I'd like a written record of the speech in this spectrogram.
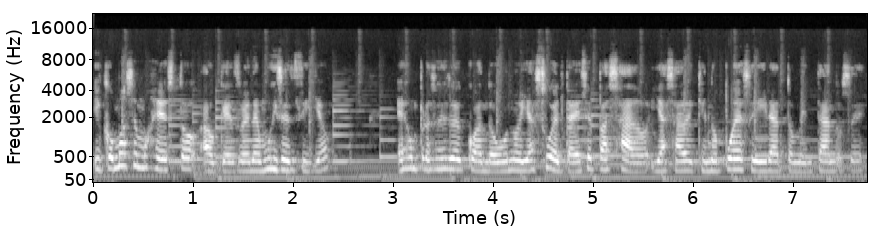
¿Y cómo hacemos esto? Aunque suene muy sencillo, es un proceso de cuando uno ya suelta ese pasado, ya sabe que no puede seguir atormentándose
